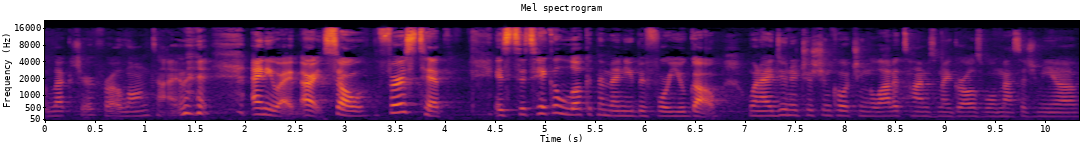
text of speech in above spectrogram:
lecture for a long time. anyway, all right, so first tip is to take a look at the menu before you go. When I do nutrition coaching, a lot of times my girls will message me a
